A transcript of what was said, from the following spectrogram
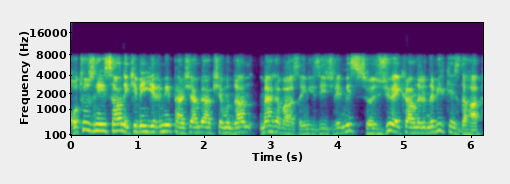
30 Nisan 2020 Perşembe akşamından merhaba sayın izleyicilerimiz. Sözcü ekranlarında bir kez daha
